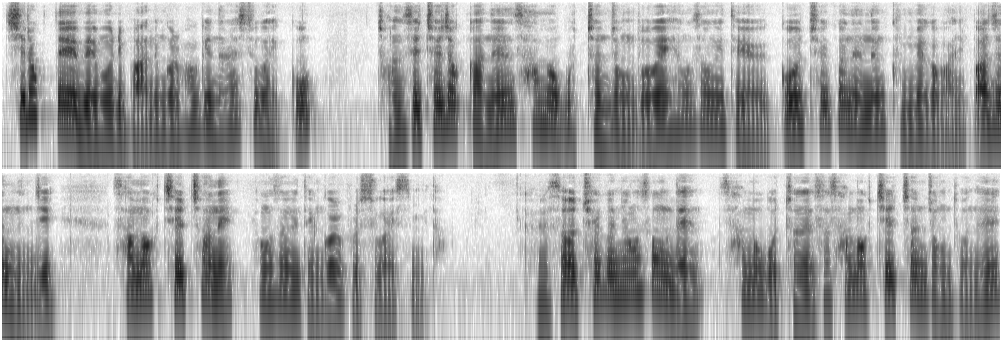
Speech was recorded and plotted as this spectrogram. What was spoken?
7억대의 매물이 많은 걸 확인을 할 수가 있고 전세 최저가는 3억 5천 정도에 형성이 되어 있고 최근에는 금매가 많이 빠졌는지 3억 7천에 형성이 된 걸 볼 수가 있습니다. 그래서 최근 형성된 3억 5천에서 3억 7천 정도는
